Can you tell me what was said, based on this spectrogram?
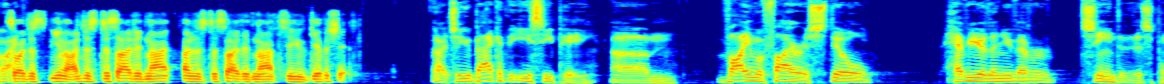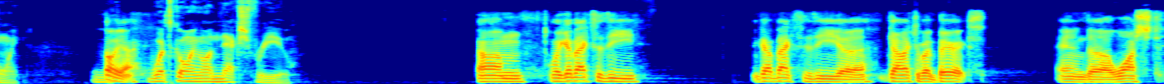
All So I just you know I just decided not I just decided not to give a shit. All right, so you're back at the ECP. Um, volume of fire is still heavier than you've ever seen to this point. Oh, yeah. What's going on next for you? Um, well, I got back to the, got back to the, uh, got back to my barracks, and uh, washed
